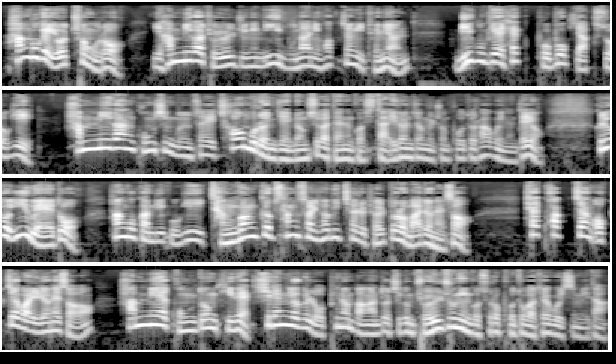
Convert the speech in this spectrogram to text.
한국의 요청으로 이 한미가 조율 중인 이 문안이 확정이 되면 미국의 핵 보복 약속이 한미 간 공식 문서에 처음으로 이제 명시가 되는 것이다. 이런 점을 좀 보도를 하고 있는데요. 그리고 이 외에도 한국과 미국이 장관급 상설 협의체를 별도로 마련해서 핵 확장 억제 관련해서 한미의 공동 기획 실행력을 높이는 방안도 지금 조율 중인 것으로 보도가 되고 있습니다.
